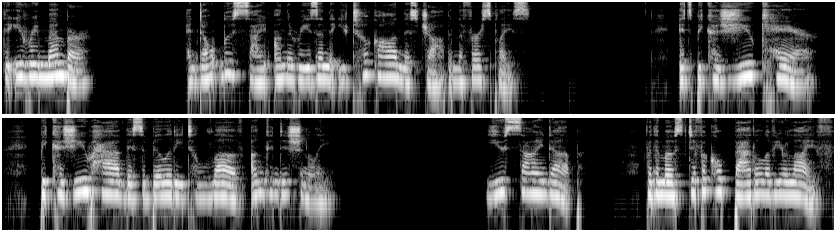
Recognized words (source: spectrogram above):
that you remember and don't lose sight on the reason that you took on this job in the first place. It's because you care, because you have this ability to love unconditionally. You signed up for the most difficult battle of your life,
